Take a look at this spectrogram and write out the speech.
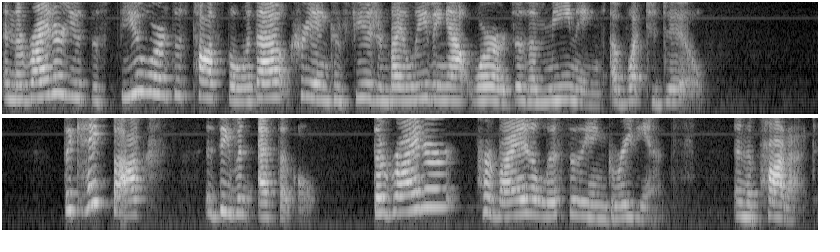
and the writer used as few words as possible without creating confusion by leaving out words or the meaning of what to do. The cake box is even ethical. The writer provided a list of the ingredients in the product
